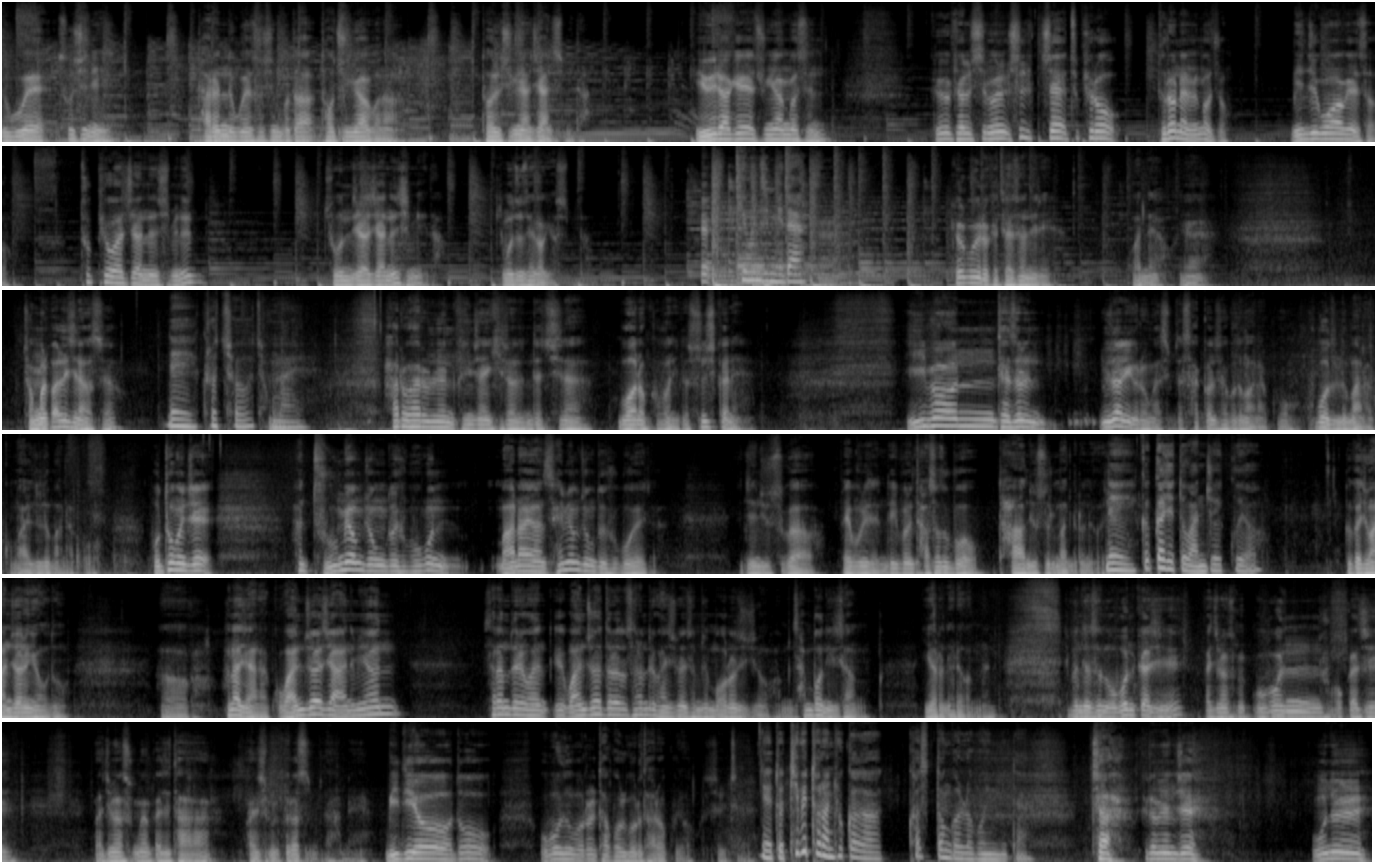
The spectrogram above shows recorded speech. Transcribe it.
누구의 소신이 다른 누구의 소신보다 더 중요하거나 덜 중요하지 않습니다. 유일하게 중요한 것은 그 결심을 실제 투표로 드러내는 거죠. 민주공화국에서 투표하지 않는 시민은 존재하지 않는 시민이다. 김호준 생각이었습니다. 김은지입니다. 결국 이렇게 대선 일이 왔네요. 예. 정말 빨리 지나갔어요. 네, 그렇죠. 정말. 하루하루는 굉장히 길었는데 지나 모아놓고 보니까 순식간에 이번 대선은 유난히 그런 것 같습니다. 사건 사고도 많았고 후보들도 많았고 말들도 많았고 보통은 이제 한 두명 후보 혹은 많아야 한 세 명 정도의 후보에 이제 뉴스가 배분이 됐는데 이번엔 다섯 후보 다 뉴스를 만들어낸 거죠. 네, 끝까지 또 완주했고요. 끝까지 완주하는 경우도 어, 흔하지 않았고 완주하지 않으면 사람들의 관, 완주하더라도 사람들의 관심이 점점 멀어지죠. 한 3번 이상 이하로 내려가면 이번 대선 5번까지 마지막 순간 5번 후보까지 마지막 순간까지 다 관심을 끌었습니다. 네. 미디어도 5번 후보를 다 골고루 다뤘고요. 실제. 네, 또 TV 토론 효과가 컸던 걸로 보입니다. 자, 그러면 이제 오늘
